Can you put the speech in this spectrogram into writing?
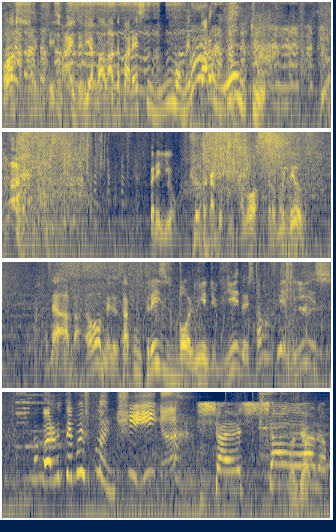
Nossa, tem mais ali. A balada parece de um momento para o outro. Pera aí, Leon. Chuta a cabeça dessa loja, pelo amor de Deus. Mas é, oh meu Deus, tá com três bolinhas de vida. Eu estava feliz. Agora não tem mais plantinha. Já é Rapaziada.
